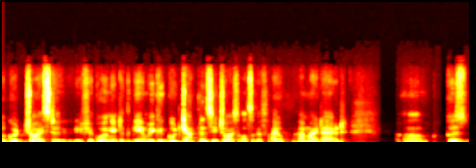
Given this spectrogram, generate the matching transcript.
a good choice to if you're going into the game week. A good captaincy choice also, if I I might add, because. Uh,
